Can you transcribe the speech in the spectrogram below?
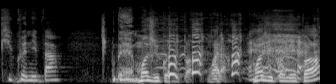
qui connaît pas ben, Moi, je ne connais pas. Voilà. Moi, je ne connais pas.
